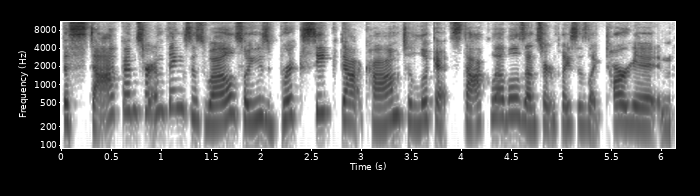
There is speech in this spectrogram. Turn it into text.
the stock on certain things as well. So use brickseek.com to look at stock levels on certain places like Target and,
